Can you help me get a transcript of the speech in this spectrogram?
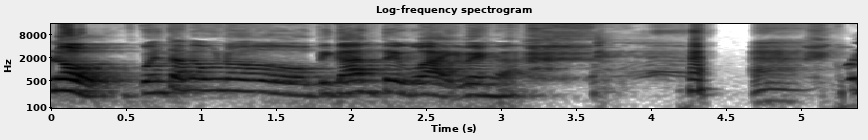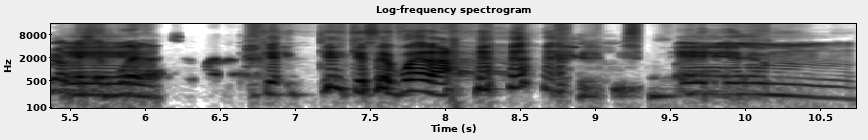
no. Cuéntame uno picante, guay, venga. Bueno, que se pueda. Que, que, que se pueda. eh,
